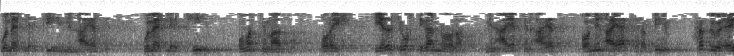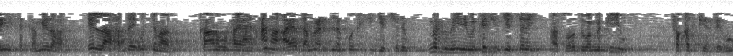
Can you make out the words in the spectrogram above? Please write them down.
وما تأتيهم من آياته وما تأتيهم وما تماد قريش هي وقت كان نورا من آيات آيات ومن آيات ربهم. رب وعيه تكملها إلا حتى يتماد كانوا حيا عنها آيات معرضين كل كسي جيتشدوا مروا ميني وكسي جيتشني أصرد ومكيو فقد كذبوا.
